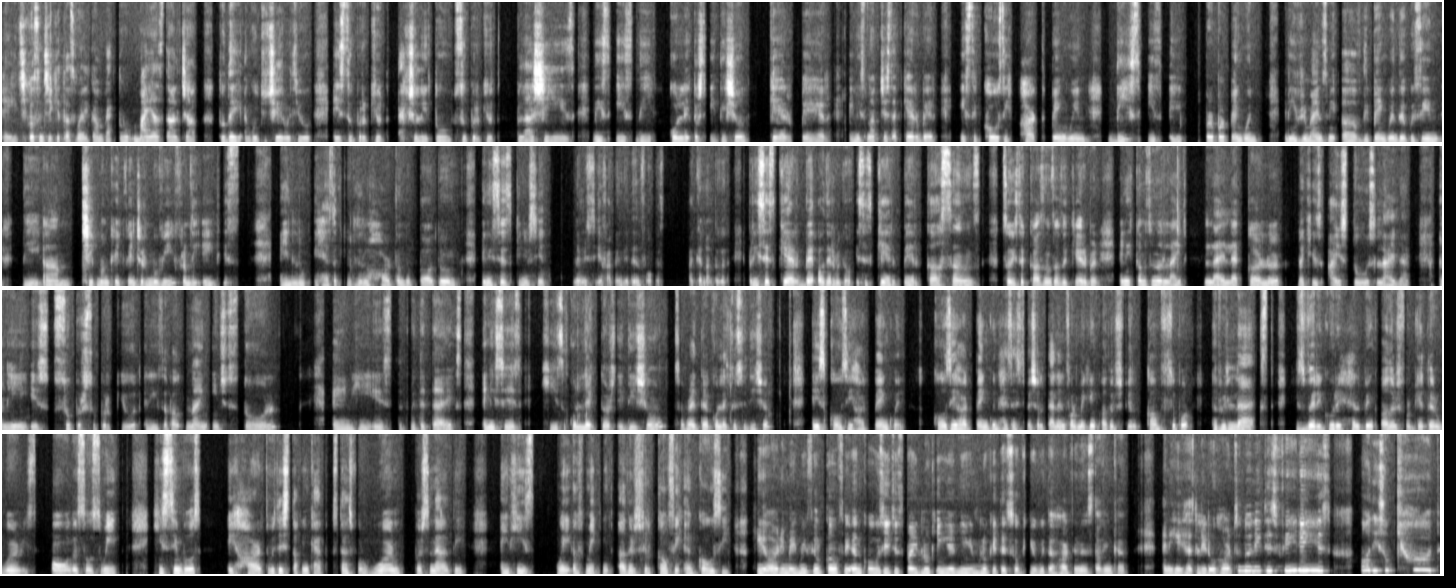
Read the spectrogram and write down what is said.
Hey chicos and chiquitas, welcome back to Maya's Doll Shop. Today I'm going to share with you a super cute, actually two super cute plushies. This is the collector's edition Care Bear and it's not just a Care Bear, it's the Cozy Heart Penguin. This is a purple penguin and it reminds me of the penguin that was in the um, Chipmunk Adventure movie from the 80s. And look, it has a cute little heart on the bottom. And it says, can you see it? Let me see if I can get it in focus. I cannot do it. But it says Care Bear. Oh, there we go. It says Care Bear Cousins. So it's the cousins of the Care Bear. And it comes in a light lilac color. Like his eyes too is lilac. And he is super, super cute. And he's about 9 inches tall. And he is with the tags. And he says he's a collector's edition. So right there, collector's edition is Cozy Heart Penguin. Cozy Heart Penguin has a special talent for making others feel comfortable and relaxed. He's very good at helping others forget their worries. Oh, that's so sweet. His symbols, a heart with a stocking cap, stands for warm personality, and his way of making others feel comfy and cozy. He already made me feel comfy and cozy just by looking at him. Look at that, so cute with the heart and the stocking cap. And he has little hearts underneath his feet. Oh, they're so cute.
